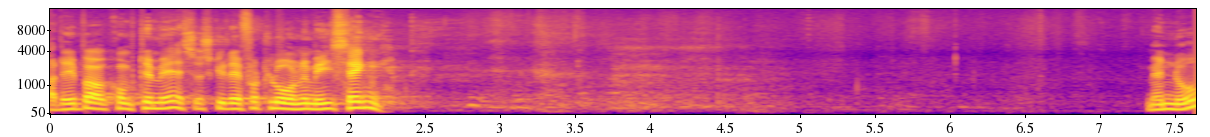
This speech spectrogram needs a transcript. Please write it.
hadde jeg bare kommet til meg, så skulle jeg fått låne min seng. Men nå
